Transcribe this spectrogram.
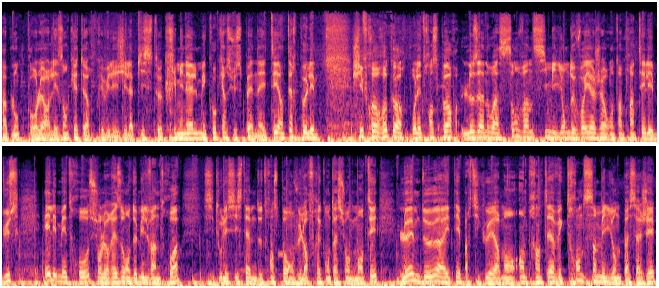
Rappelons que pour l'heure, les enquêteurs privilégient la piste criminelle, mais qu'aucun suspect n'a été interpellé. Chiffre record pour les transports transports lausannois. 126 millions de voyageurs ont emprunté les bus et les métros sur le réseau en 2023. Si tous les systèmes de transport ont vu leur fréquentation augmenter, le M2 a été particulièrement emprunté avec 35 millions de passagers.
